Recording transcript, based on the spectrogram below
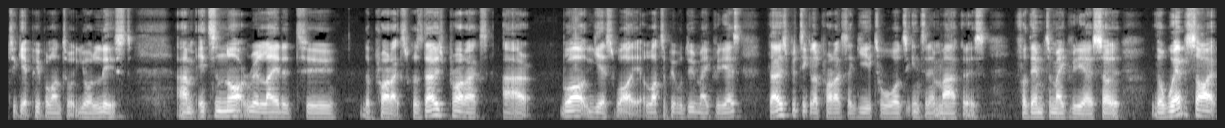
to get people onto your list, um, it's not related to the products because those products are well, yes, while lots of people do make videos, those particular products are geared towards internet marketers for them to make videos. So the website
